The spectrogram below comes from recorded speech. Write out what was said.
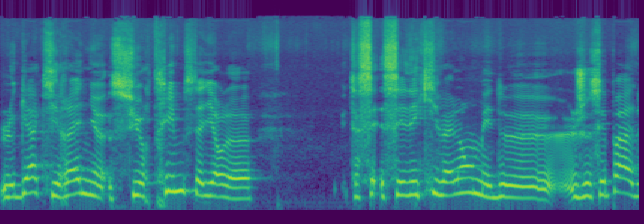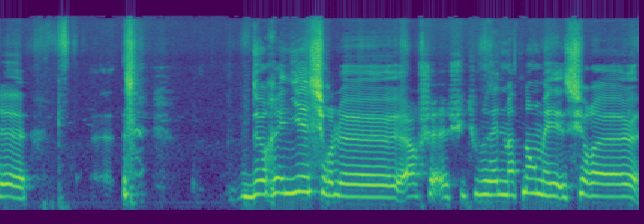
le gars qui règne sur Trim, c'est-à-dire c'est l'équivalent, mais de, je sais pas, de de régner sur le. Alors je, je suis toulousaine maintenant, mais sur euh,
